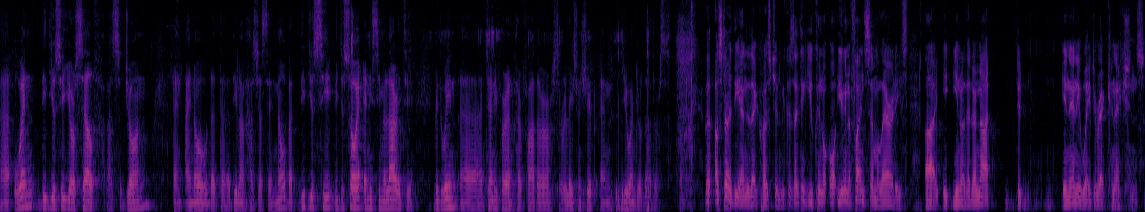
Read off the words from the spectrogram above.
Uh, when did you see yourself as John? And I know that uh, Dylan has just said no, but did you see, did you saw any similarity between uh, Jennifer and her father's relationship and you and your daughters? I'll start at the end of that question because I think you can you're going to find similarities, uh, you know, that are not in any way direct connections.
